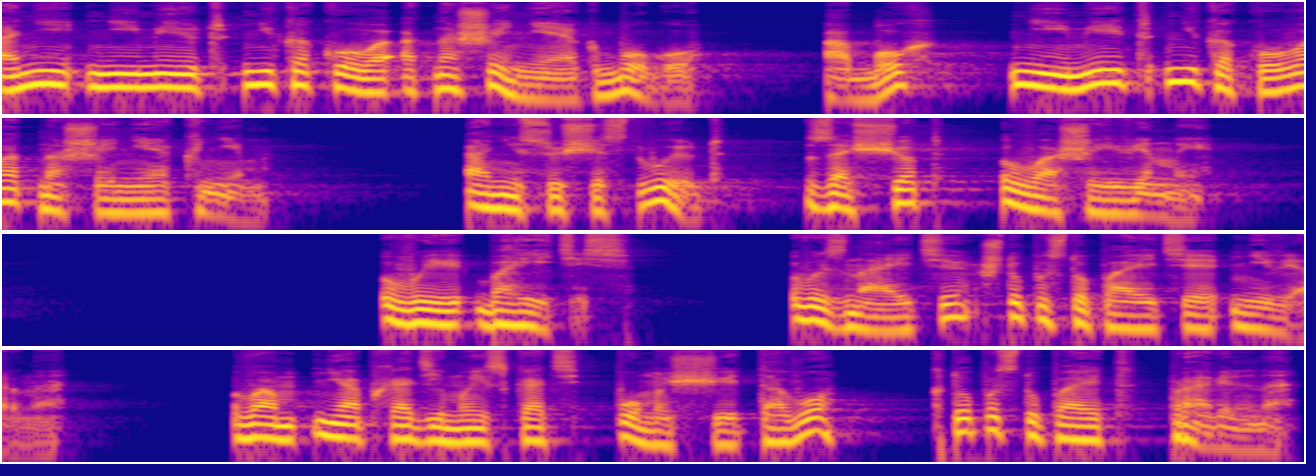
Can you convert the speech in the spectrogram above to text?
Они не имеют никакого отношения к Богу, а Бог не имеет никакого отношения к ним. Они существуют за счет вашей вины. Вы боитесь. Вы знаете, что поступаете неверно. Вам необходимо искать помощи того, кто поступает правильно.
